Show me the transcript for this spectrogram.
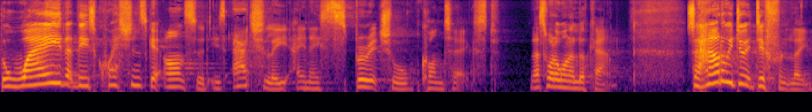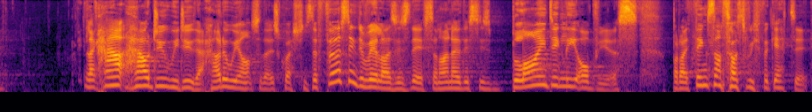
The way that these questions get answered is actually in a spiritual context. That's what I want to look at. So, how do we do it differently? Like, how, how do we do that? How do we answer those questions? The first thing to realize is this, and I know this is blindingly obvious, but I think sometimes we forget it.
